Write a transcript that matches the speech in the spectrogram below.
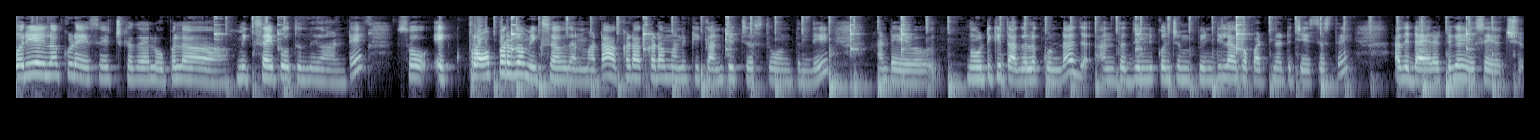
ఓరియా ఇలా కూడా వేసేయచ్చు కదా లోపల మిక్స్ అయిపోతుందిగా అంటే. సో ఎక్ ప్రాపర్గా మిక్స్ అవ్వదు అనమాట అక్కడక్కడ మనకి కనిపించేస్తూ ఉంటుంది. అంటే నోటికి తగలకుండా అంత దీన్ని కొంచెం పిండిలాగా పట్టినట్టు చేసేస్తే అది డైరెక్ట్గా వేసేయచ్చు.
